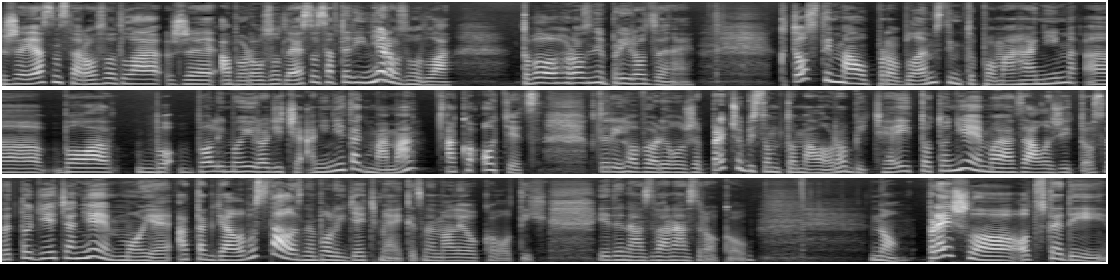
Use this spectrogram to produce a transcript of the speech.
že ja som sa rozhodla, že, alebo rozhodla, ja som sa vtedy nerozhodla. To bolo hrozne prirodzené. Kto s tým mal problém, s týmto pomáhaním, bola, bo, boli moji rodičia. Ani nie tak mama, ako otec, ktorý hovoril, že prečo by som to mal robiť, hej, toto nie je moja záležitosť, veď to dieťa nie je moje a tak ďalej, lebo stále sme boli deťmi, aj keď sme mali okolo tých 11-12 rokov. No, prešlo odvtedy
